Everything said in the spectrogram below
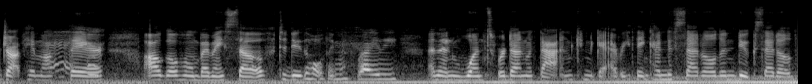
drop him off there. I'll go home by myself to do the whole thing with Riley. And then once we're done with that and can get everything kind of settled and Duke settled,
